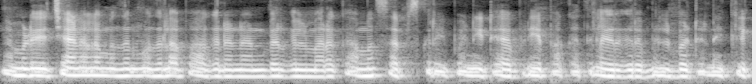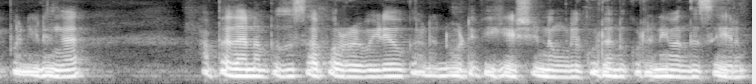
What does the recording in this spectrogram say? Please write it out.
நம்முடைய சேனலை முதன் முதலாக பார்க்குற நண்பர்கள் மறக்காமல் சப்ஸ்கிரைப் பண்ணிவிட்டு அப்படியே பக்கத்தில் இருக்கிற பெல் பட்டனை கிளிக் பண்ணிவிடுங்க அப்போ தான் நான் புதுசாக போடுற வீடியோவுக்கான நோட்டிஃபிகேஷன் உங்களுக்கு உடனுக்குடனே வந்து சேரும்.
